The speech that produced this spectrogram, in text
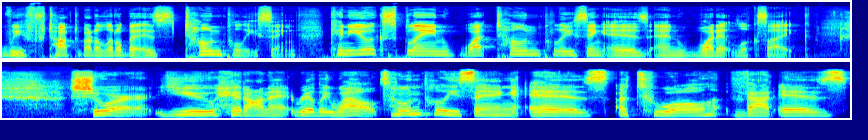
we've talked about a little bit is tone policing can you explain what tone policing is and what it looks like Sure, you hit on it really well. Tone policing is a tool that is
